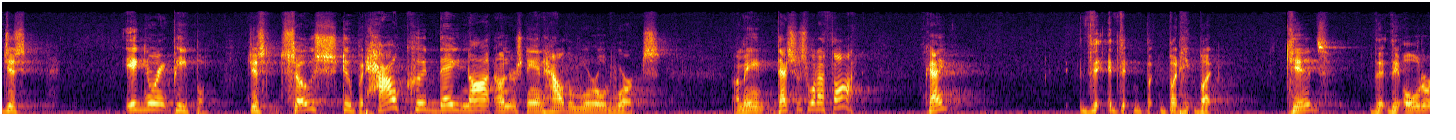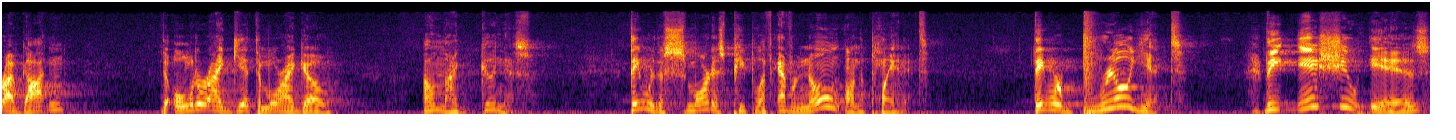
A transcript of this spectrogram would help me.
just ignorant people, just so stupid. How could they not understand how the world works? I mean, that's just what I thought. Okay? The, the, but, but, but, kids, the, the older I've gotten, the older I get, the more I go, oh my goodness. They were the smartest people I've ever known on the planet. They were brilliant. The issue is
